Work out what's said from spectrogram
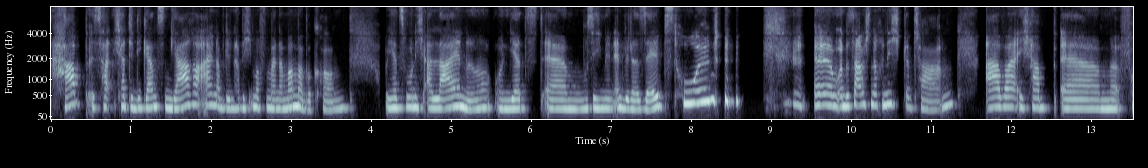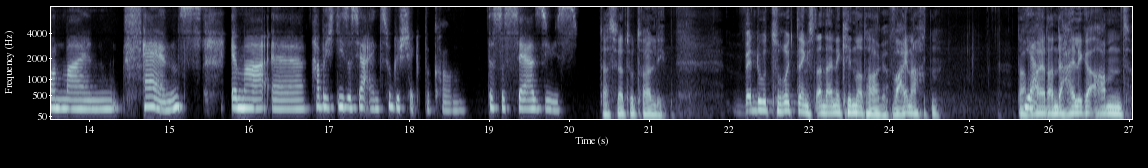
hab, ich hatte die ganzen Jahre ein, aber den habe ich immer von meiner Mama bekommen. Und jetzt wohne ich alleine und jetzt ähm, muss ich mir ihn entweder selbst holen. ähm, und das habe ich noch nicht getan. Aber ich habe ähm, von meinen Fans immer, äh, habe ich dieses Jahr einen zugeschickt bekommen. Das ist sehr süß. Das wäre total lieb. Wenn du zurückdenkst an deine Kindertage, Weihnachten, da ja. war ja dann der heilige Abend,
